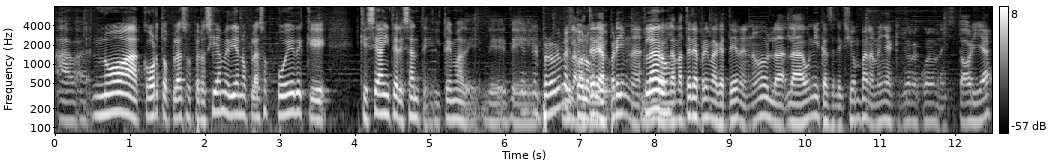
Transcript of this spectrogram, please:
a- no a corto plazo, pero sí a mediano plazo, puede que, que sea interesante el tema de... de- de- El, el problema del es la materia Gallego. prima. Claro. La, la materia prima que tienen, ¿no? La, la única selección panameña que yo recuerdo en la historia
